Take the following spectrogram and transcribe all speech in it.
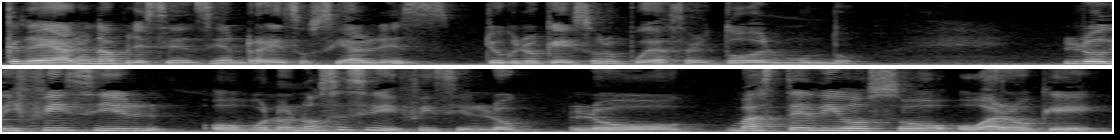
crear una presencia en redes sociales. Yo creo que eso lo puede hacer todo el mundo. Lo difícil, o bueno, no sé si difícil, lo, lo más tedioso o algo que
